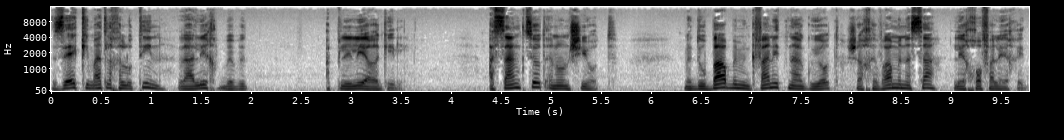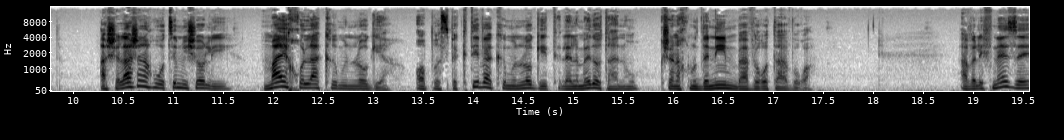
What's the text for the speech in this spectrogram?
זהה כמעט לחלוטין להליך בב... הפלילי הרגיל. הסנקציות הן עונשיות. מדובר במגוון התנהגויות שהחברה מנסה לאכוף על היחיד. השאלה שאנחנו רוצים לשאול היא, מה יכולה הקרימינולוגיה, או הפרספקטיבה הקרימינולוגית, ללמד אותנו כשאנחנו דנים בעבירות תעבורה? אבל לפני זה,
